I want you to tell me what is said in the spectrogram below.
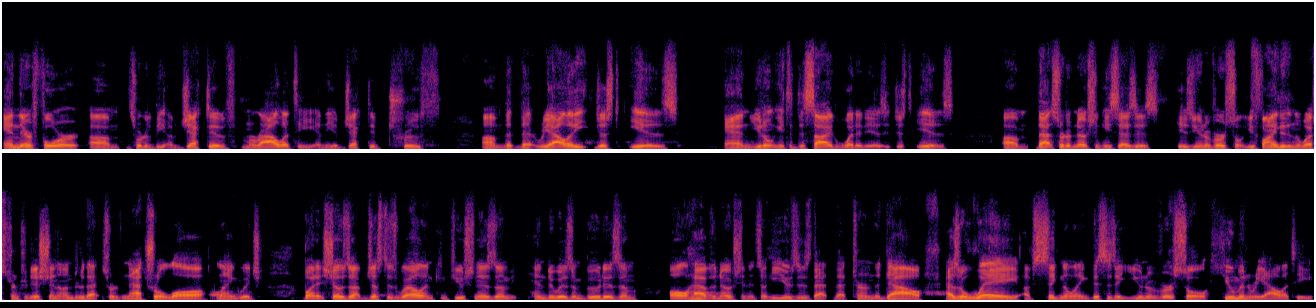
and mm-hmm. therefore, um, sort of the objective morality and the objective truth um, that that reality just is, and you don't get to decide what it is. It just is um, that sort of notion he says is is universal. You find it in the western tradition under that sort of natural law language but it shows up just as well in confucianism hinduism buddhism all have the notion. And so he uses that that term the Tao as a way of signaling this is a universal human reality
